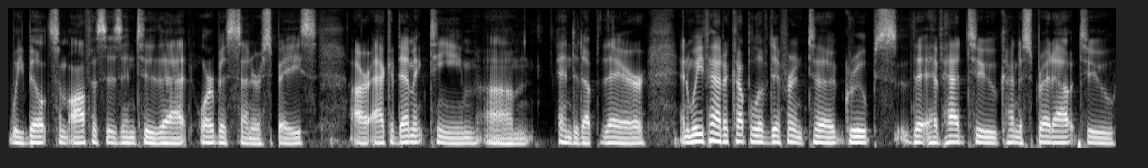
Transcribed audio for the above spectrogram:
we built some offices into that Orbis Center space. Our academic team um, ended up there. And we've had a couple of different uh, groups that have had to kind of spread out to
